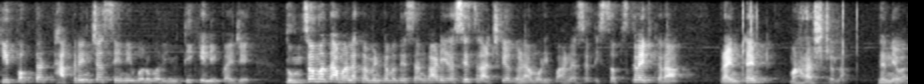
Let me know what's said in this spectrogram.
की फक्त ठाकरेंच्या सेनेबरोबर युती केली पाहिजे? तुमचं मत आम्हाला कमेंटमध्ये सांगा आणि असेच राजकीय घडामोडी पाहण्यासाठी सबस्क्राईब करा. प्राईम टाईम महाराष्ट्रला. धन्यवाद.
